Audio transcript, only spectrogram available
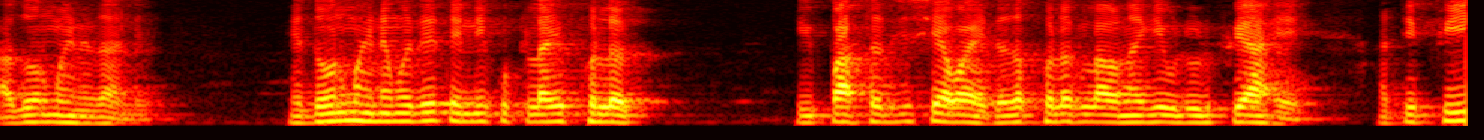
आज दोन महिने झाले. हे दोन महिन्यामध्ये त्यांनी कुठलाही फलक ही पासष्ट जी सेवा आहे त्याचा फलक लावणार एवढी एवढी फी आहे. आणि ती फी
